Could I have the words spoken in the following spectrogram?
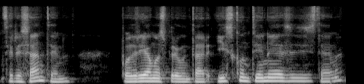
Interesante, ¿no? Podríamos preguntar, ¿ISKCON tiene ese sistema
